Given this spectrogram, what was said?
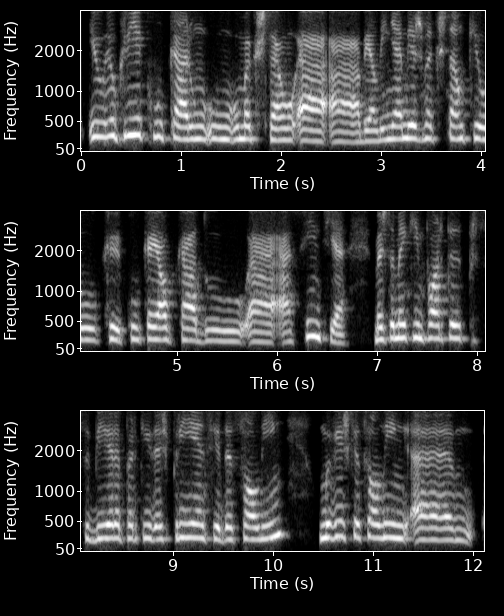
Eu, eu queria colocar um, uma questão à, à, Belinha, a mesma questão que eu que coloquei ao bocado à, à Cíntia, mas também que importa perceber a partir da experiência da Solim, uma vez que a Solim uh,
